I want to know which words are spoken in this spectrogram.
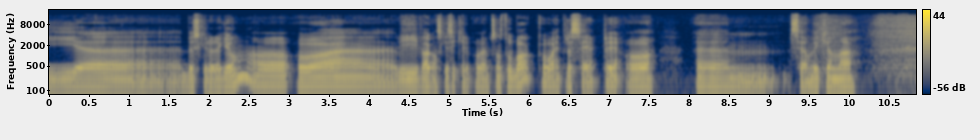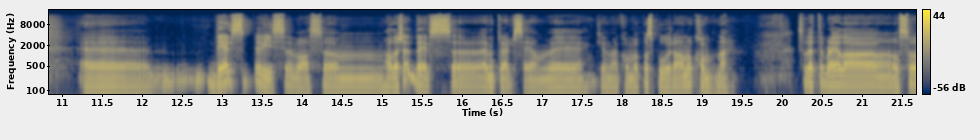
i uh, Buskerud-regionen, og, og eh, vi var ganske sikre på hvem som sto bak, og var interessert i å eh, se om vi kunne eh, dels bevise hva som hadde skjedd, dels eh, eventuelt se om vi kunne komme på sporet av noe kommende. Så dette ble jo da også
